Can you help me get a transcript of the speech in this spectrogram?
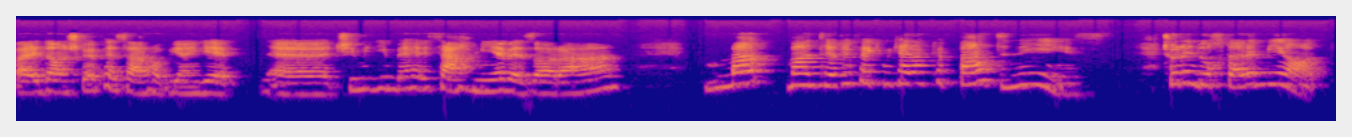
برای دانشگاه پسرها بیان یه چی میگیم به سهمیه بذارن من منطقی فکر می‌کردم که بد نیست. چون این دختره میاد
